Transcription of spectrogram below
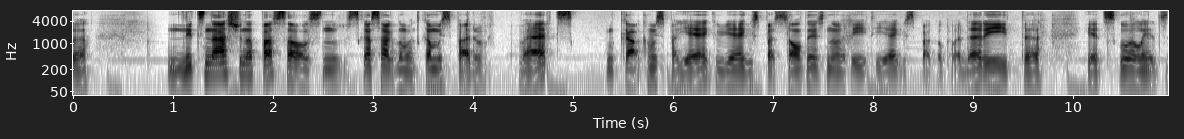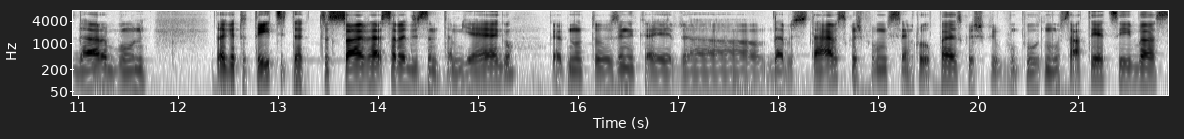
uh, nicināšana pasaules, nu, kā sāk domāt, kam vispār vērts, kā, kam vispār jēga, jēga vispār celties no rīta, jēga vispār kaut ko darīt, uh, iet uz skolu, iet uz darbu. Un tagad tu tici, tagad tu saredzi tam jēgu. Kad nu, tu zini, ka ir uh, debesu tēvs, kurš par mums visiem rūpējas, kurš grib būt mūsu attiecībās.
